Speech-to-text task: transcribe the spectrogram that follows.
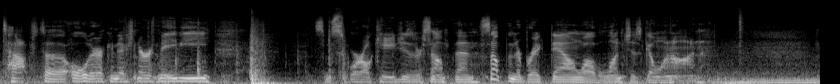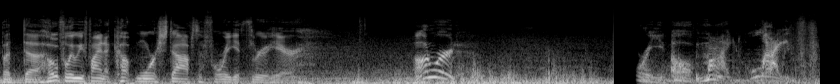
tops to old air conditioners, maybe some squirrel cages or something, something to break down while the lunch is going on. But uh, hopefully we find a couple more stops before we get through here. Onward! Of my life!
